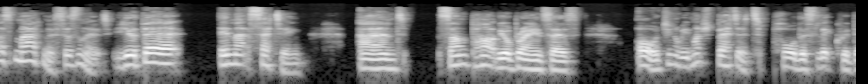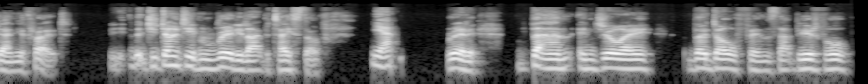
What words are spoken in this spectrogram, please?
That's madness, isn't it? You're there in that setting and some part of your brain says, oh, do you know, it'd be much better to pour this liquid down your throat that you don't even really like the taste of. Yeah. Really, than enjoy the dolphins, that beautiful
